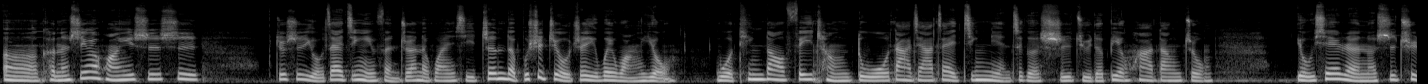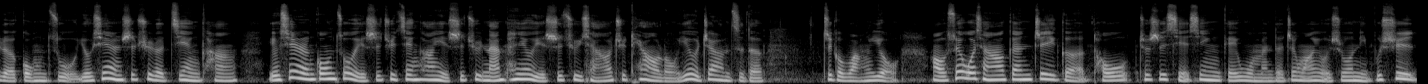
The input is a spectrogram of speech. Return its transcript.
呃，可能是因为黄医师是就是有在经营粉砖的关系，真的不是只有这一位网友，我听到非常多大家在今年这个时局的变化当中。有些人呢失去了工作，有些人失去了健康，有些人工作也失去健康，也失去男朋友，也失去想要去跳楼，也有这样子的这个网友。哦，所以我想要跟这个投就是写信给我们的这个网友说，你不是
